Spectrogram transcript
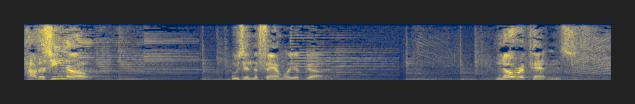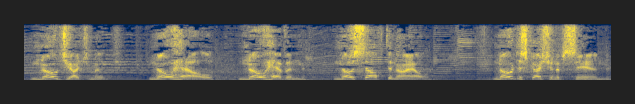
How does he know who's in the family of God? No repentance, no judgment, no hell, no heaven, no self denial, no discussion of sin,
